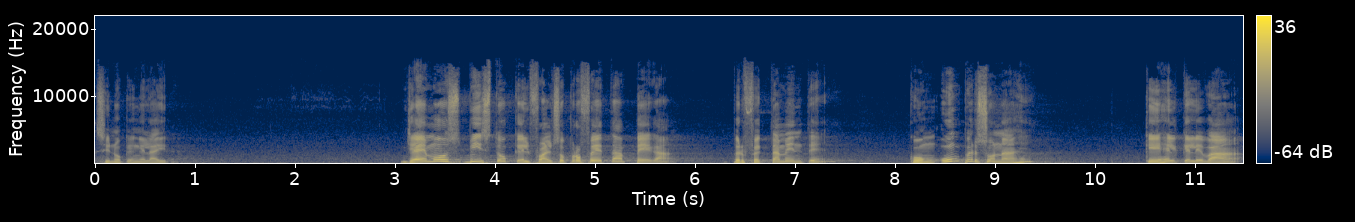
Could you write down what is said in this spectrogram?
sino que en el aire. Ya hemos visto que el falso profeta pega perfectamente con un personaje que es el que le va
